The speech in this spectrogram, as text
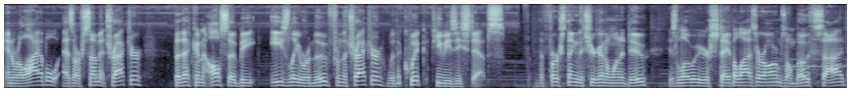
and reliable as our Summit tractor, but that can also be easily removed from the tractor with a quick few easy steps the first thing that you're gonna to want to do is lower your stabilizer arms on both sides.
